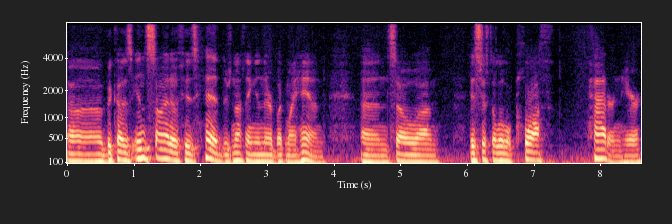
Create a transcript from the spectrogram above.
uh, because inside of his head, there's nothing in there but my hand. And so um, it's just a little cloth pattern here.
